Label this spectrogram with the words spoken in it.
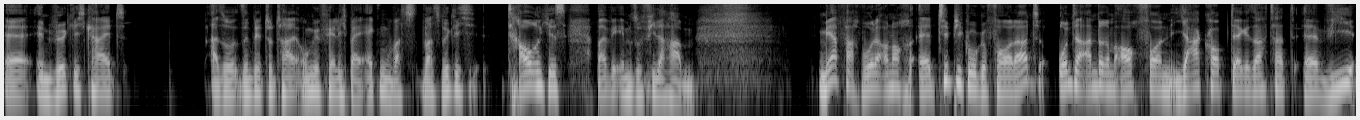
Äh, in Wirklichkeit also sind wir total ungefährlich bei Ecken, was, was wirklich traurig ist, weil wir eben so viele haben. Mehrfach wurde auch noch äh, Tipico gefordert, unter anderem auch von Jakob, der gesagt hat, äh, wie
